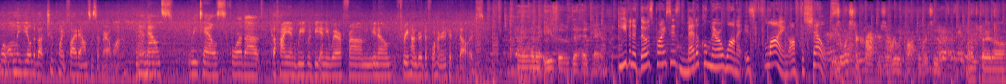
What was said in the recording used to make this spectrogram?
will only yield about 2.5 ounces of marijuana. An mm-hmm. ounce retails for about The high-end weed would be anywhere from, you know, 300 to 450 dollars. And then an eighth of the headband. Even at those prices, medical marijuana is flying off the shelves. These oyster crackers are really popular too. Let's try it all.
